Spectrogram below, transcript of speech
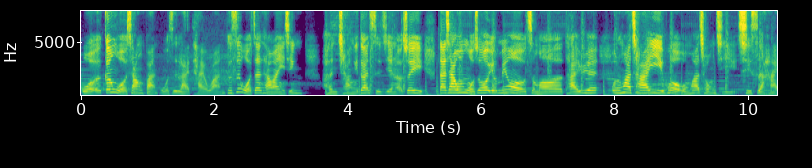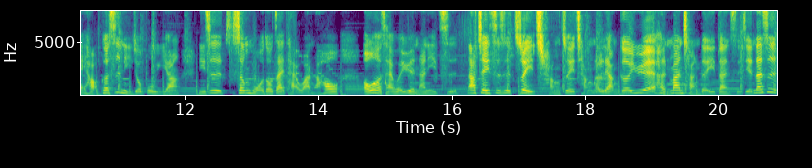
我跟我相反，我是来台湾，可是我在台湾已经很长一段时间了，所以大家问我说有没有什么台越文化差异或文化冲击，其实还好。可是你就不一样，你是生活都在台湾，然后偶尔才回越南一次，那这一次是最长最长的两个月，很漫长的一段时间，但是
